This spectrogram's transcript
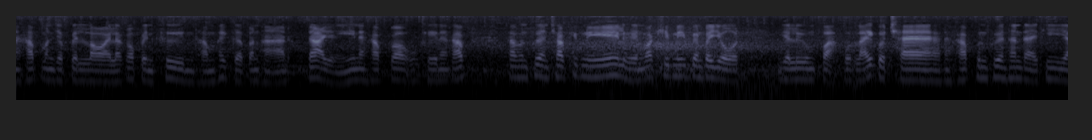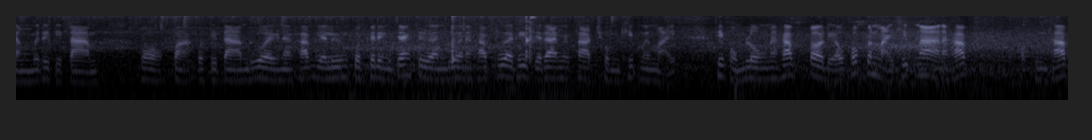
นะครับ มันจะเป็นรอยแล้วก็เป็นคลื่นทำให้เกิดปัญหาได้อย่างนี้นะครับ ก็โอเคนะครับ ถ้าเพื่อนๆชอบคลิปนี้ หรือเห็นว่าคลิปนี้เป็นประโยชน์ อย่าลืมฝากกดไลค์กดแชร์นะครับ เพื่อนๆท่านใดที่ยังไม่ได้ติดตาม ก็ฝากกดติดตามด้วยนะครับ อย่าลืมกดกระดิ่งแจ้งเตือนด้วยนะครับ เพื่อที่จะได้ไม่พลาดชมคลิปใหม่ ๆ ที่ผมลงนะครับ ก็เดี๋ยวพบกันใหม่คลิปหน้านะครับ ขอบคุณครับ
